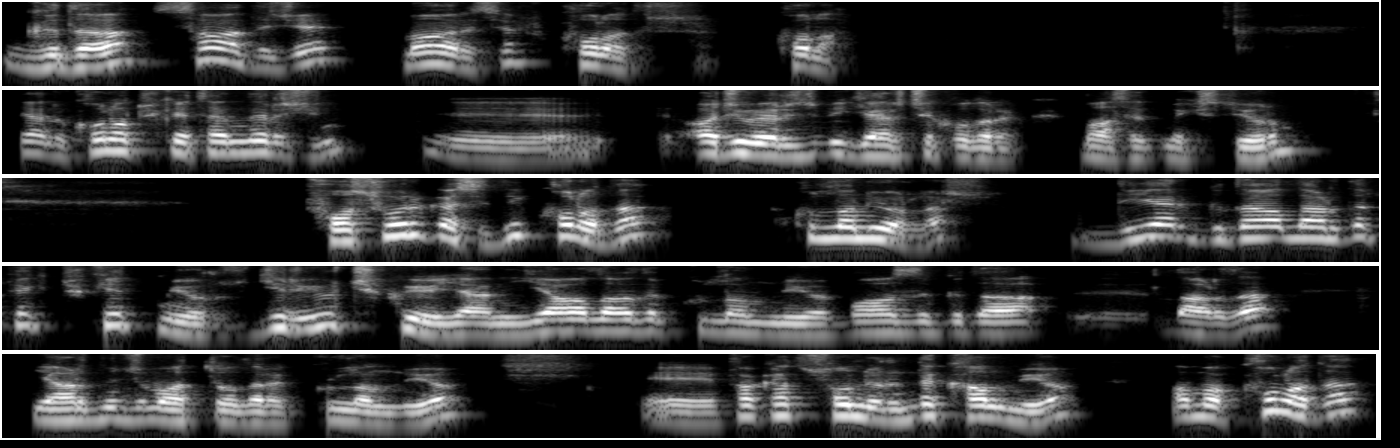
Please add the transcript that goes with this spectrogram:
gıda sadece maalesef koladır. Kola. Yani kola tüketenler için e, acı verici bir gerçek olarak bahsetmek istiyorum. Fosforik asidi kolada kullanıyorlar. Diğer gıdalarda pek tüketmiyoruz. Giriyor çıkıyor yani yağlarda kullanılıyor. Bazı gıdalarda yardımcı madde olarak kullanılıyor. E, fakat son üründe kalmıyor. Ama kolada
